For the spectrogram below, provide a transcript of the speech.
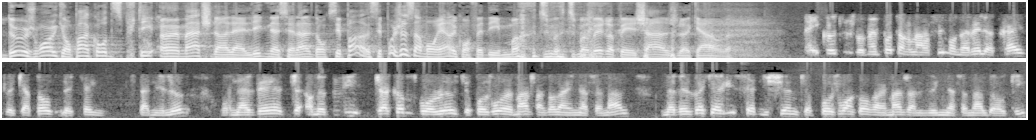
deux joueurs qui n'ont pas encore disputé un match dans la Ligue nationale. Donc c'est pas c'est pas juste à Montréal qu'on fait des du, du mauvais repêchage, là, Carl. Ben, écoute, je ne veux même pas te relancer, mais on avait le 13, le 14, le 15 cette année-là. On avait, on a pris Jacobs Borrell qui n'a pas joué un match encore dans la Ligue nationale. On avait Zachary Sadishin qui n'a pas joué encore un match dans la Ligue nationale de hockey.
